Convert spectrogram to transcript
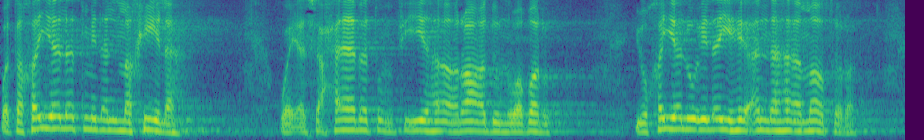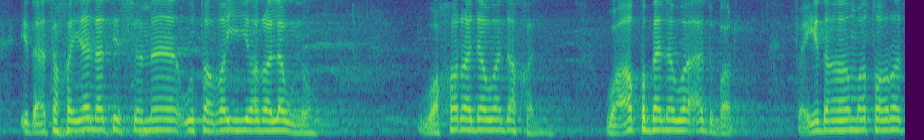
وتخيلت من المخيلة وهي سحابة فيها رعد وبرق يخيل إليه أنها ماطرة. إذا تخيلت السماء تغير لونه وخرج ودخل وأقبل وأدبر فإذا مطرت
